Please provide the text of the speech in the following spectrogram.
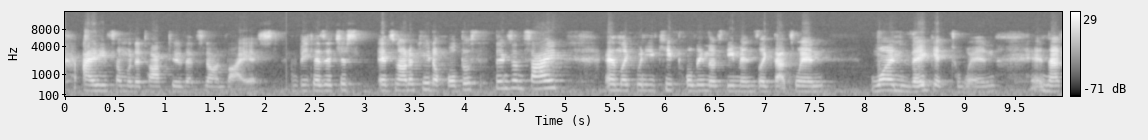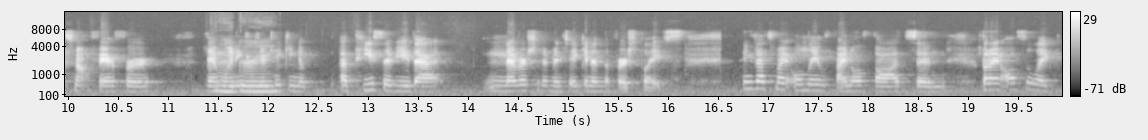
I need someone to talk to that's non-biased because it's just it's not okay to hold those things inside. And like when you keep holding those demons, like that's when one they get to win, and that's not fair for them I winning because they're taking a, a piece of you that never should have been taken in the first place. I think that's my only final thoughts and but I also like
